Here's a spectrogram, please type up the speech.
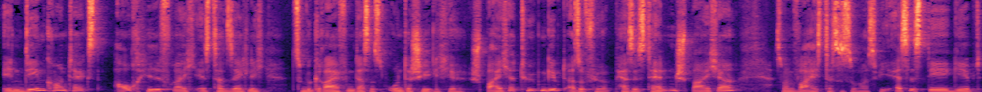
in dem Kontext auch hilfreich ist tatsächlich zu begreifen, dass es unterschiedliche Speichertypen gibt, also für persistenten Speicher. Also man weiß, dass es sowas wie SSD gibt,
